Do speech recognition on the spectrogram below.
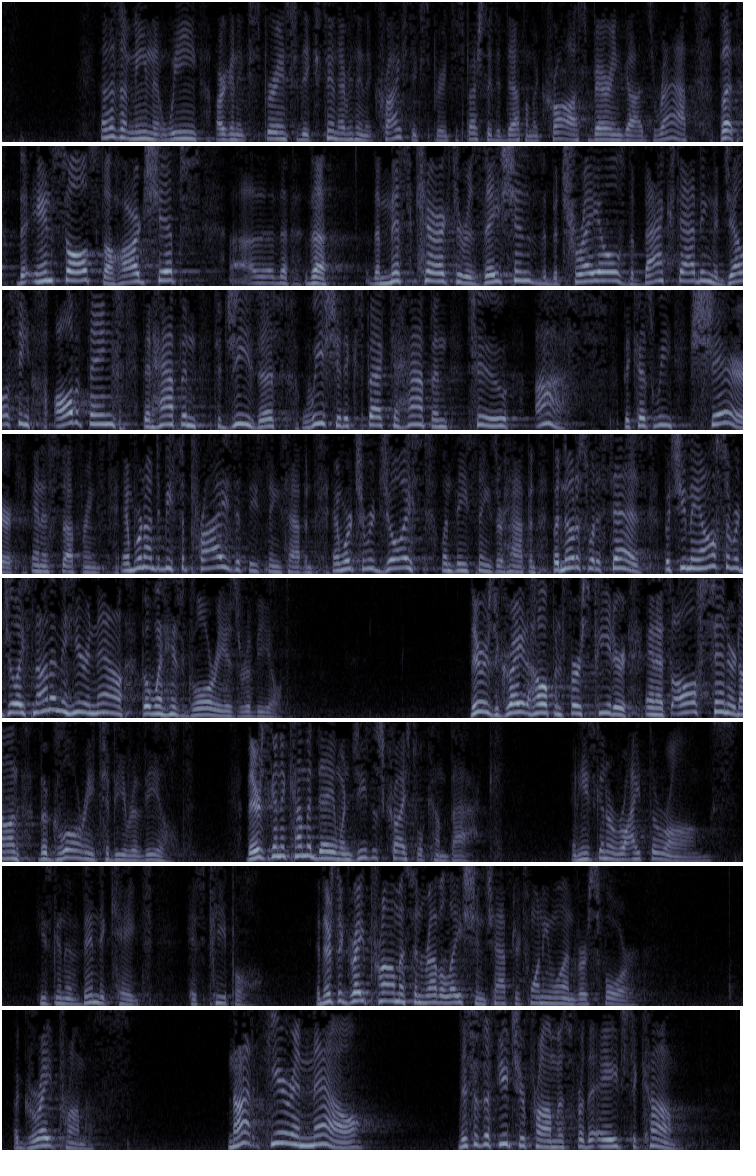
That doesn't mean that we are going to experience to the extent everything that Christ experienced, especially the death on the cross, bearing God's wrath. But the insults, the hardships, uh, the, the, the mischaracterizations, the betrayals, the backstabbing, the jealousy, all the things that happened to Jesus, we should expect to happen to us because we share in his sufferings. And we're not to be surprised if these things happen. And we're to rejoice when these things are happen. But notice what it says. But you may also rejoice not in the here and now, but when his glory is revealed. There is great hope in 1 Peter, and it's all centered on the glory to be revealed. There's going to come a day when Jesus Christ will come back, and he's going to right the wrongs. He's going to vindicate his people. And there's a great promise in Revelation chapter 21, verse 4. A great promise. Not here and now. This is a future promise for the age to come.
